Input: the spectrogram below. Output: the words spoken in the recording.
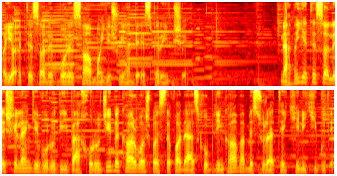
و یا اتصال برس ها مایع شوینده اسپری میشه. نحوه اتصال شلنگ ورودی و خروجی به کارواش با استفاده از کوبلینگ ها و به صورت کلیکی بوده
